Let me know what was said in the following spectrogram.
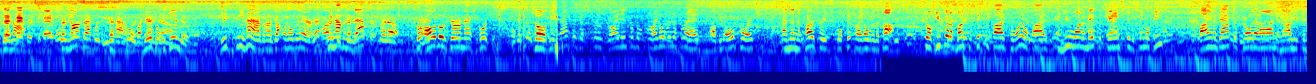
Is They're that not. backwards compatible? They're not backwards compatible, but here's what we can do. We, we have, and I've got one over there, we have an adapter spread out. for all those Duramax torches. So the adapter just screws right into the right over the threads of the old torch, and then the cartridge will fit right over the top. So if you've got a bunch of 65s to 105s and you want to make the change to the single piece, buy an adapter, throw that on, and now you can.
